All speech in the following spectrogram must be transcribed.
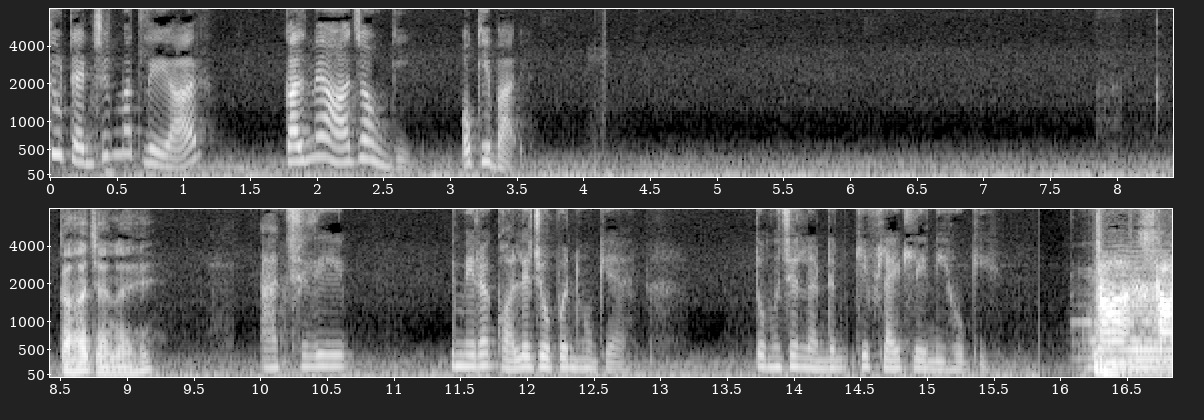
तू टेंशन मत ले यार कल मैं आ जाऊँगी ओके बाय कहाँ जाना है एक्चुअली मेरा कॉलेज ओपन हो गया है तो मुझे लंदन की फ़्लाइट लेनी होगी सा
